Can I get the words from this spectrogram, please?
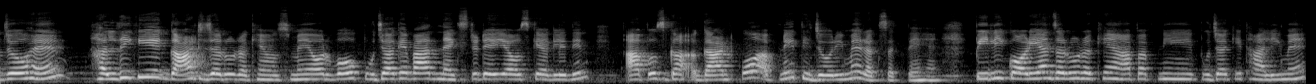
जो है हल्दी की एक गांठ ज़रूर रखें उसमें और वो पूजा के बाद नेक्स्ट डे या उसके अगले दिन आप उस गा, गांठ को अपनी तिजोरी में रख सकते हैं। पीली कौड़ियाँ ज़रूर रखें आप अपनी पूजा की थाली में।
